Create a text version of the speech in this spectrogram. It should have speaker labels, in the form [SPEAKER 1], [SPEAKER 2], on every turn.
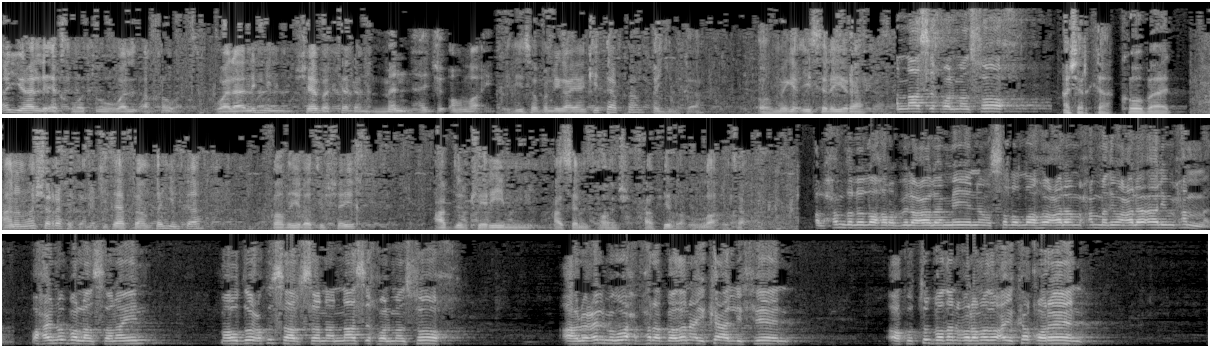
[SPEAKER 1] أيها الإخوة والأخوات walaalihii shabakada manhaj online idiin soo bandhigayaan kitaabkan qayimka ah oo magaciisa la yidhaah
[SPEAKER 2] الناسخ والمنسوخ
[SPEAKER 1] casharka koobaad waxaana noo sharaxi doona kitaabkan qayimka ah fadiilatu shaykh cabdulkariim xasan xoosh xafidahu allahu tacala
[SPEAKER 2] الحمد لله رب العالمين وصلى الله على محمد وعلى آل محمد waxaynu u ballansanayn mowduuc ku saabsan annaasikh waalmansuukh ahlu cilmigu wax fara badan ay ka alifeen oo kutub badan culammadu ay ka qoreen.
